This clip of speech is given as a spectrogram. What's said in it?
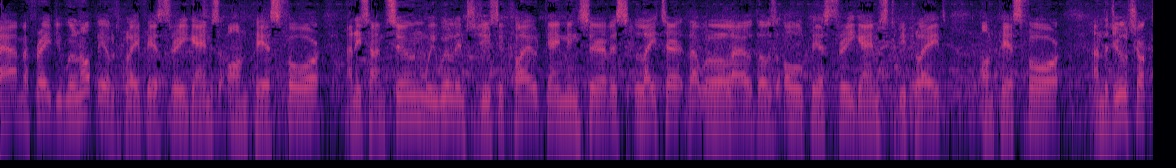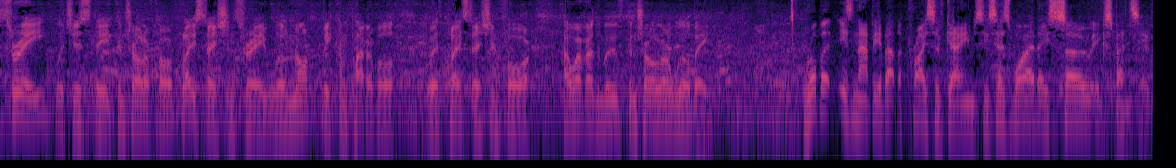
I'm afraid you will not be able to play PS3 games on PS4 anytime soon. We will introduce a cloud gaming service later that will allow those old PS3 games to be played on PS4. And the DualShock 3, which is the controller for PlayStation 3, will not be compatible with PlayStation 4. However, the Move controller will be. Robert isn't happy about the price of games. He says, why are they so expensive?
